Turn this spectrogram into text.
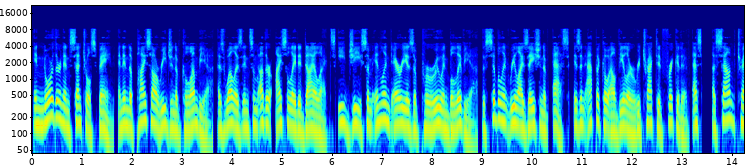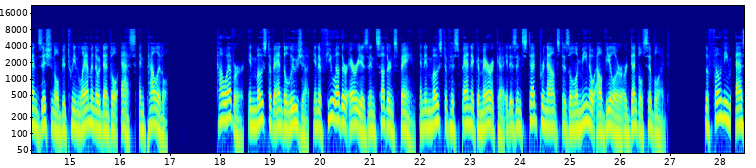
In northern and central Spain, and in the Paisa region of Colombia, as well as in some other, isolated dialects e.g. some inland areas of Peru and Bolivia, the sibilant realization of s is an apico-alveolar retracted fricative s, a sound transitional between laminodental s and palatal However, in most of Andalusia, in a few other areas in southern Spain, and in most of Hispanic America it is instead pronounced as a lamino-alveolar or dental sibilant. The phoneme s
